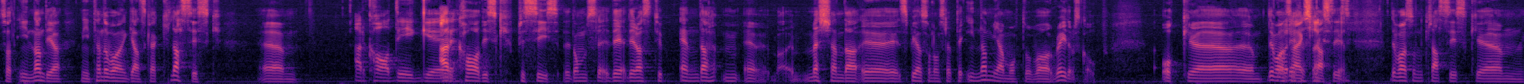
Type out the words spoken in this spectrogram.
så att innan det, Nintendo var en ganska klassisk ehm, Arkadig... eh, Arkadisk, precis. De deras typ enda, mest kända spel som de släppte innan Miyamoto var Radarscope. Och det var Vad en sån här klassisk, det var en sån klassisk ehm,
